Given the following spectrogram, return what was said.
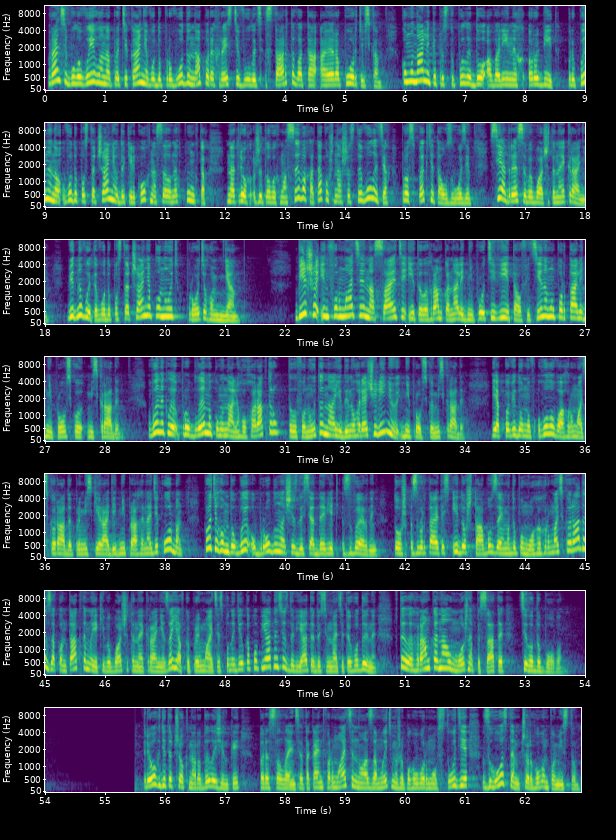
Вранці було виявлено протікання водопроводу на перехресті вулиць Стартова та Аеропортівська. Комунальники приступили до аварійних робіт. Припинено водопостачання у декількох населених пунктах на трьох житлових масивах, а також на шести вулицях, проспекті та узвозі. Всі адреси ви бачите на екрані. Відновити водопостачання планують протягом дня. Більше інформації на сайті і телеграм-каналі Дніпро ТІВІ та офіційному порталі Дніпровської міськради. Виникли проблеми комунального характеру. Телефонуйте на єдину гарячу лінію Дніпровської міськради. Як повідомив голова громадської ради при міській раді Дніпра Геннадій Корбан, протягом доби оброблено 69 звернень. Тож звертайтесь і до штабу взаємодопомоги громадської ради за контактами, які ви бачите на екрані. Заявки приймаються з понеділка по п'ятницю з 9 до 17 години. В телеграм-канал можна писати цілодобово. Трьох діточок народили жінки-переселенці. Така інформація. Ну а за мить ми вже поговоримо в студії з гостем черговим по місту.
